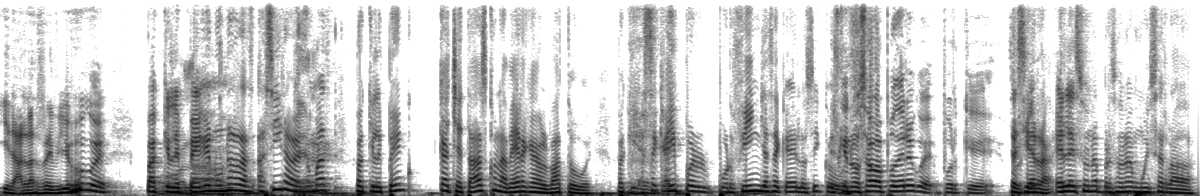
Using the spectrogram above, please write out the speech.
Y da las review, güey. Para que le peguen una... Así, güey, Verga. nomás. Para que le peguen cachetadas con la verga al vato, güey. Para que ya se cae por, por fin, ya se cae el hocico, Es que güey. no se va a poder, güey, porque... Se porque- cierra. Él es una persona muy cerrada.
